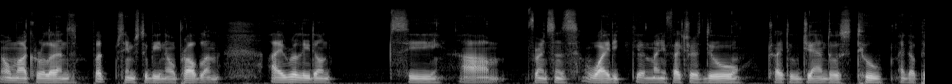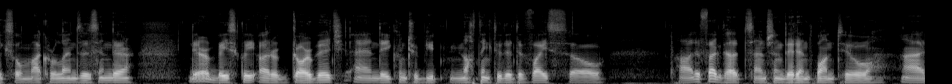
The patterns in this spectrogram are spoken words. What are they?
no macro lens but seems to be no problem. I really don't see um, for instance why the manufacturers do try to jam those 2 megapixel macro lenses in there. They're basically utter garbage and they contribute nothing to the device. So uh, the fact that Samsung didn't want to uh,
